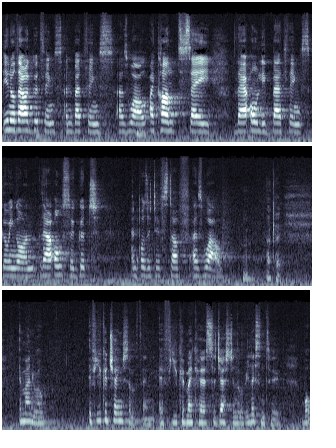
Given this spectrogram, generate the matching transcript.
you know, there are good things and bad things as well. I can't say there are only bad things going on, there are also good and positive stuff as well. Hmm, okay. Emmanuel, if you could change something, if you could make a suggestion that would be listened to, what,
